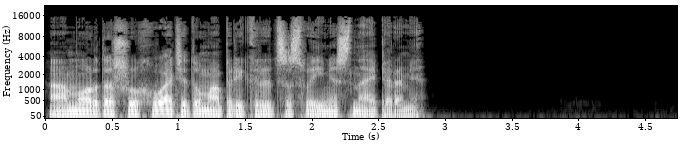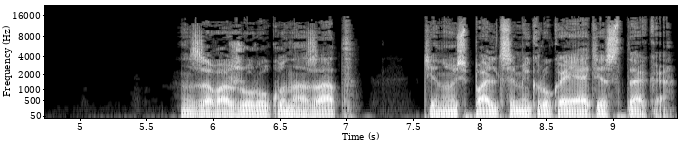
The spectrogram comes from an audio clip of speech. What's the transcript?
А Морташу хватит ума прикрыться своими снайперами. Завожу руку назад, тянусь пальцами к рукояти стека.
